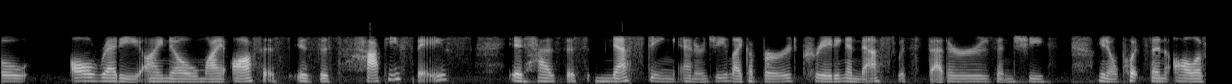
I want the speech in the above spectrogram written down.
So already I know my office is this happy space. It has this nesting energy like a bird creating a nest with feathers and she, you know, puts in all of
